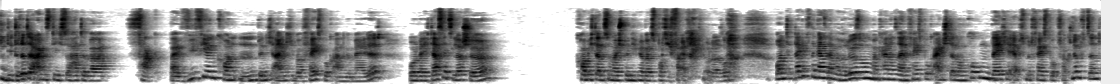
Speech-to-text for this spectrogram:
Und die dritte Angst, die ich so hatte, war, fuck, bei wie vielen Konten bin ich eigentlich über Facebook angemeldet? Und wenn ich das jetzt lösche, komme ich dann zum Beispiel nicht mehr bei Spotify rein oder so. Und da gibt es eine ganz einfache Lösung. Man kann in seinen Facebook-Einstellungen gucken, welche Apps mit Facebook verknüpft sind.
